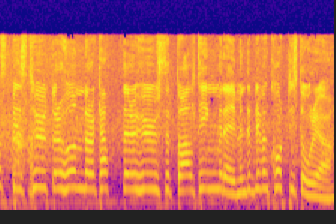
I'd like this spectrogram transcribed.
Lastbilstutor, och hundar och katter och huset och allting med dig, men det blev en kort historia.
